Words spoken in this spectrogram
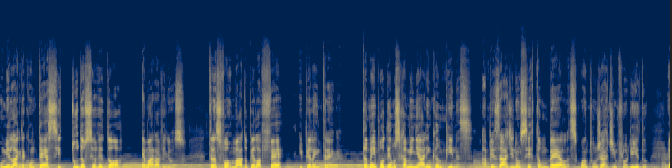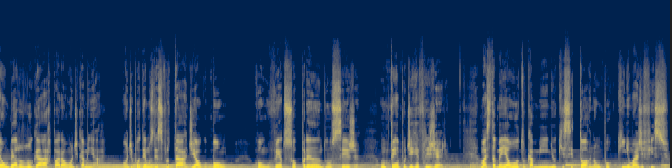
o milagre acontece e tudo ao seu redor é maravilhoso, transformado pela fé e pela entrega. Também podemos caminhar em Campinas. Apesar de não ser tão belas quanto um jardim florido, é um belo lugar para onde caminhar, onde podemos desfrutar de algo bom com o vento soprando, ou seja, um tempo de refrigério. Mas também há outro caminho que se torna um pouquinho mais difícil.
